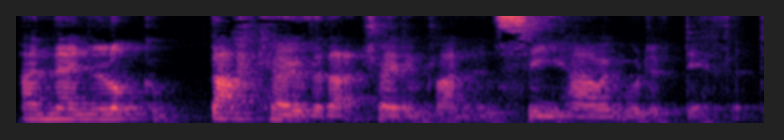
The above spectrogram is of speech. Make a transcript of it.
and then look back over that trading plan and see how it would have differed.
